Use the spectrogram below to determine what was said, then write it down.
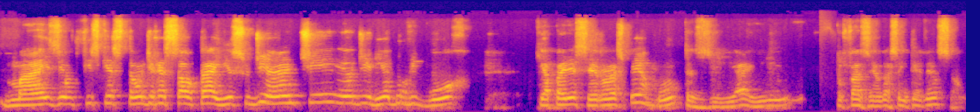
mas eu fiz questão de ressaltar isso diante, eu diria, do rigor que apareceram nas perguntas, e aí fazendo essa intervenção.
